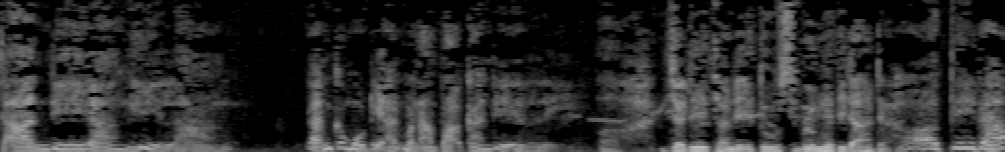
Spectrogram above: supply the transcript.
Candi yang hilang dan kemudian menampakkan diri. Oh, jadi candi itu sebelumnya tidak ada? Oh, tidak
